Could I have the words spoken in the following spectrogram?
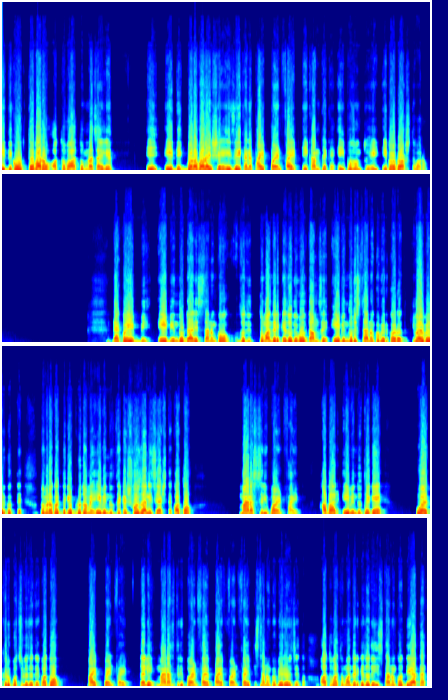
এই দিকে উঠতে পারো, অথবা তোমরা চাইলে এই এই দিক বরাবর এসে এই যে এখানে ফাইভ পয়েন্ট ফাইভ এখান থেকে এই পর্যন্ত এইভাবে আসতে পারো। দেখো, এই এই বিন্দুটার স্থানাঙ্ক যদি তোমাদেরকে যদি বলতাম যে এই বিন্দুর স্থানাঙ্ক বের করো, কীভাবে বের করতে? তোমরা করতে কি? প্রথমে এই বিন্দু থেকে সোজা নিচে আসতে। কত? মাইনাস থ্রি পয়েন্ট ফাইভ আবার এই বিন্দু থেকে ওয়াকের উপর চলে যেতে। কত? ফাইভ পয়েন্ট ফাইভ তাহলে minus three point five five point five স্থানাঙ্ক বের হয়ে যেত। অথবা তোমাদেরকে যদি স্থানাঙ্ক থাক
